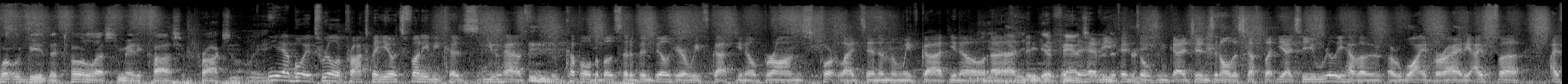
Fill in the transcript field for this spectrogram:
what would be the total estimated cost approximately? Yeah, boy, it's real approximate. You know, it's funny because you have a couple of the boats that have been built here. We've got you know bronze port lights in them, and we've got you know Yeah, uh, you the, the- the heavy with the trim. pintles and gudgeons and all this stuff. But yeah, so you really have a, a wide variety. I've uh, I've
